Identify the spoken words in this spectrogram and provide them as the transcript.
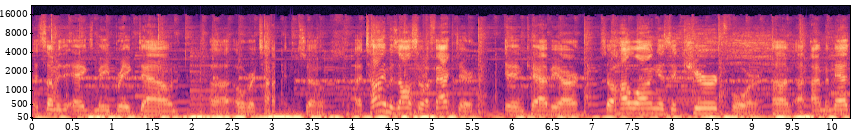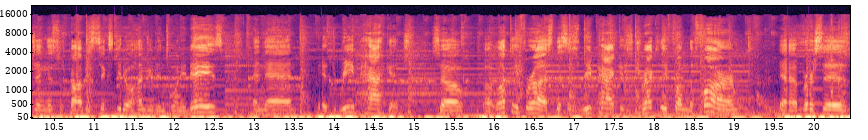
that some of the eggs may break down uh, over time. So uh, time is also a factor in caviar. So how long is it cured for? Um, I, I'm imagining this was probably 60 to 120 days, and then it's repackaged. So uh, luckily for us, this is repackaged directly from the farm uh, versus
